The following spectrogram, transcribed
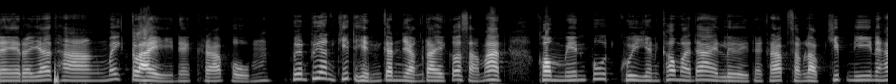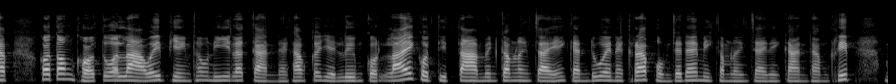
ในระยะทางไม่ไกลนะครับผมเพื่อนๆคิดเห็นกันอย่างไรก็สามารถคอมเมนต์พูดคุยกันเข้ามาได้เลยนะครับสำหรับคลิปนี้นะครับ ก็ต้องขอตัวลาไว้เพียงเท่านี้ละกันนะครับ ก็อย่าลืมกดไลค์กดติดตามเป็นกำลังใจให้กันด้วยนะครับ ผมจะได้มีกำลังใจในการทำคลิปใ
